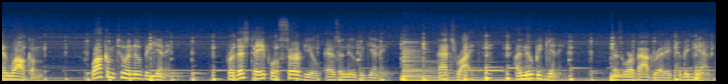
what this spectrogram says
And welcome. Welcome to a new beginning. For this tape will serve you as a new beginning. That's right, a new beginning, as we're about ready to begin.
